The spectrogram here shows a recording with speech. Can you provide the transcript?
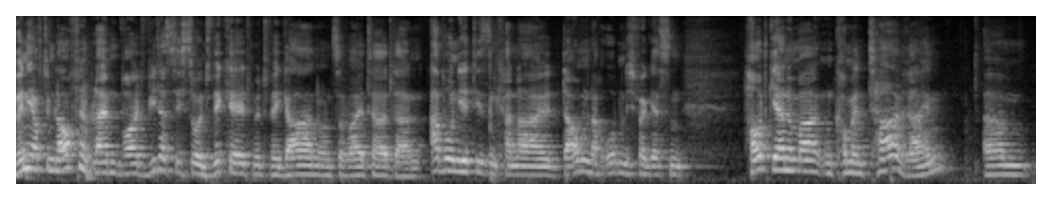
wenn ihr auf dem Laufenden bleiben wollt, wie das sich so entwickelt mit vegan und so weiter, dann abonniert diesen Kanal, Daumen nach oben nicht vergessen. Haut gerne mal einen Kommentar rein, ähm,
